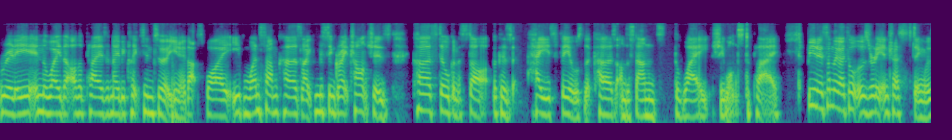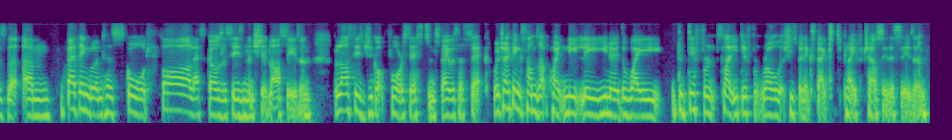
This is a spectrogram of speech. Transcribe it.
really in the way that other players have maybe clicked into it. You know, that's why even when Sam Kerr's like missing great chances, Kerr's still going to start because Hayes feels that Kerr's understands the way she wants to play. But, you know, something I thought that was really interesting was that um, Beth England has scored far less goals this season than she did last season. But last season she got four assists and today was her sixth, which I think sums up quite neatly, you know, the way, the different, slightly different role that she's been expected to play for Chelsea this season.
